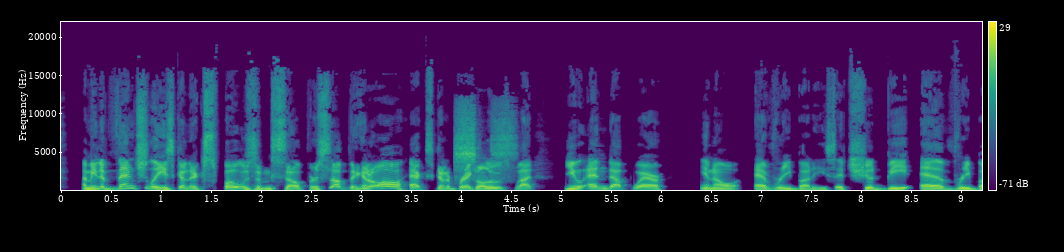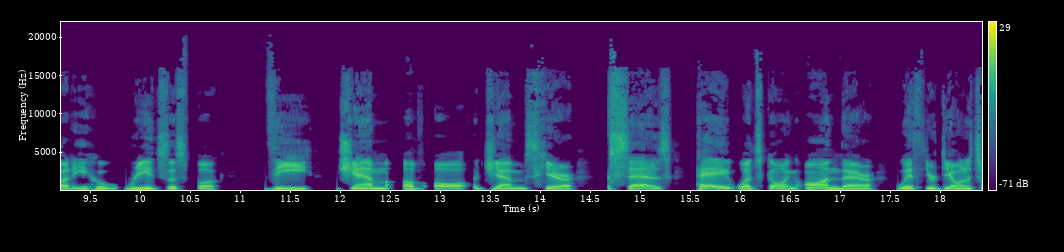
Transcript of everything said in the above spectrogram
I mean, eventually he's going to expose himself or something, and all heck's going to break Sus. loose. But you end up where you know everybody's. It should be everybody who reads this book. The gem of all gems here says, "Hey, what's going on there with your deal?" And it's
